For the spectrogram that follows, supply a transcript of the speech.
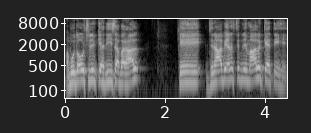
ابو دعود شریف کی حدیث ہے بہرحال کہ جناب انس ابن مالک کہتے ہیں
